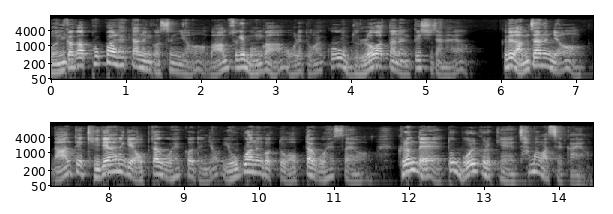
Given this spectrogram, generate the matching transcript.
뭔가가 폭발했다는 것은요 마음속에 뭔가 오랫동안 꾹 눌러왔다는 뜻이잖아요. 근데 남자는요 나한테 기대하는 게 없다고 했거든요. 요구하는 것도 없다고 했어요. 그런데 또 뭘 그렇게 참아왔을까요?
